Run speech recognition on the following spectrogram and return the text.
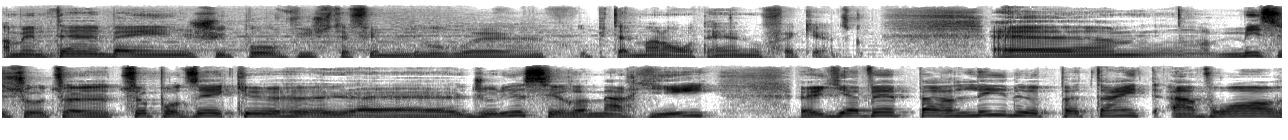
En même temps, ben, j'ai pas vu ce film-là euh, depuis tellement longtemps, là, fait que, en tout cas. Euh, mais c'est ça, ça pour dire que euh, Julius s'est remarié. il avait parlé de peut-être avoir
